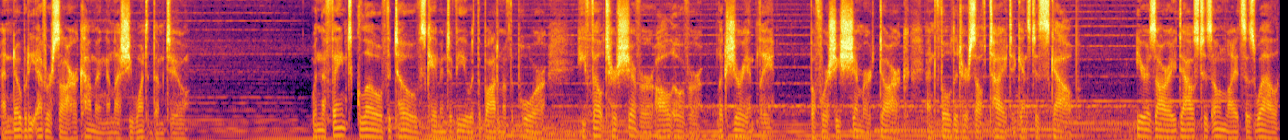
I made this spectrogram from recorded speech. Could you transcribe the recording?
and nobody ever saw her coming unless she wanted them to. When the faint glow of the toves came into view at the bottom of the pore, he felt her shiver all over, luxuriantly, before she shimmered dark and folded herself tight against his scalp. Irizarry doused his own lights as well,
